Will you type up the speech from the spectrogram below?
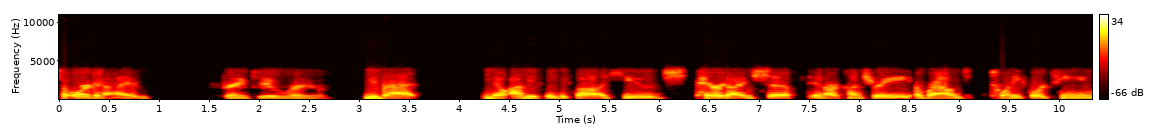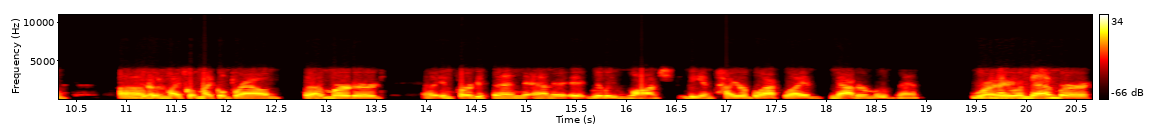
to organize. Thank you, Leah. You bet. You know, obviously we saw a huge paradigm shift in our country around 2014 uh, yes. when Michael Michael Brown uh, murdered uh, in Ferguson, and it, it, really launched the entire Black Lives Matter movement. Right. And I remember,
